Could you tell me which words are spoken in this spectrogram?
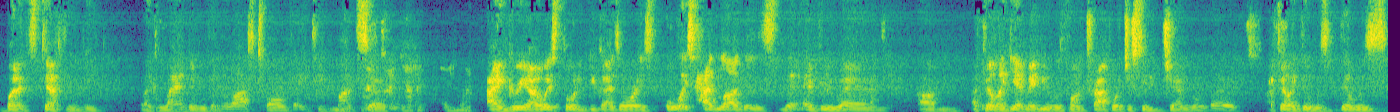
but it's definitely like landed within the last 12 18 months. So I agree. I always thought that you guys always always had lagers. They're everywhere. And, um, I feel like yeah, maybe it was Von Trapp or just in general though. I feel like there was there was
